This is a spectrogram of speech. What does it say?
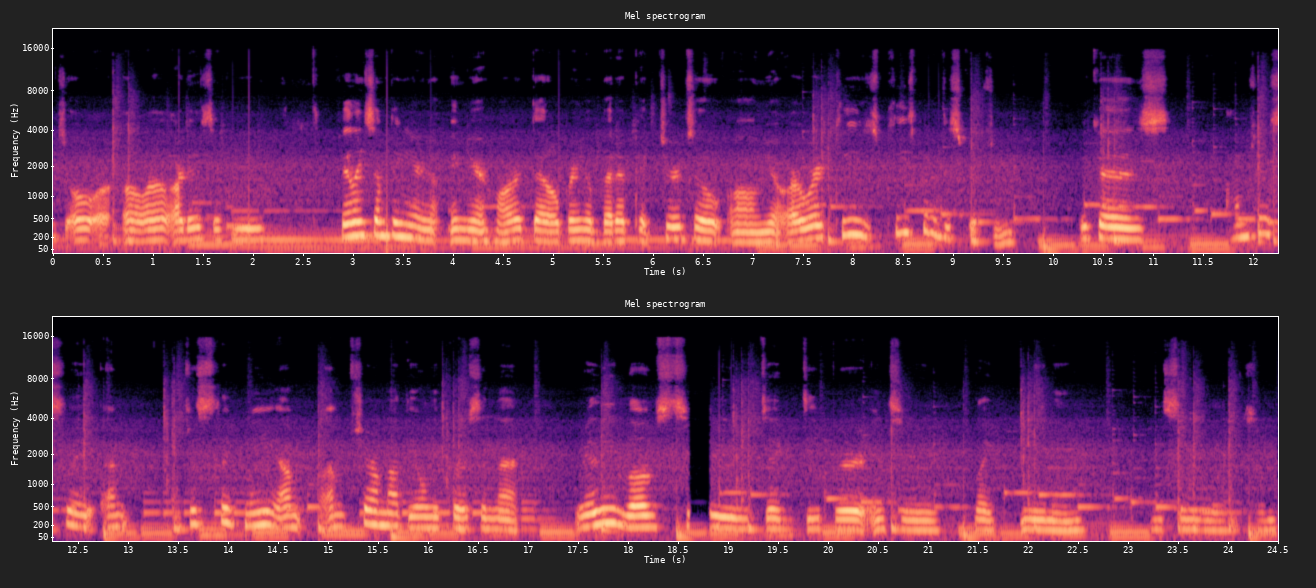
Encourage all, all artists if you feeling something in your, in your heart that'll bring a better picture to um, your artwork, please please put a description because I'm just like I'm just like me. I'm I'm sure I'm not the only person that really loves to dig deeper into like meaning and symbolism.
